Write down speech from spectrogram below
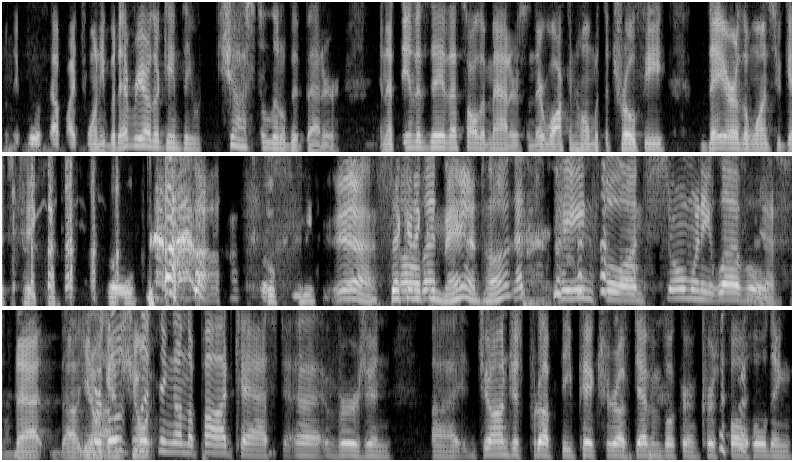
when they blew us out by 20, but every other game they were just a little bit better. And at the end of the day, that's all that matters. And they're walking home with the trophy. They are the ones who get to take the trophy. Yeah, second oh, in command, huh? That's painful on so many levels. Yes, that uh, you know for know, those show- listening on the podcast uh, version, uh, John just put up the picture of Devin Booker and Chris Paul holding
